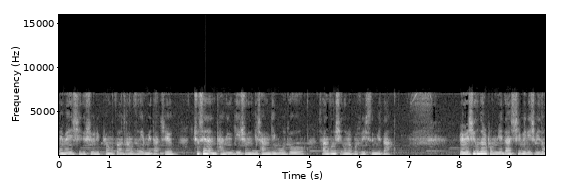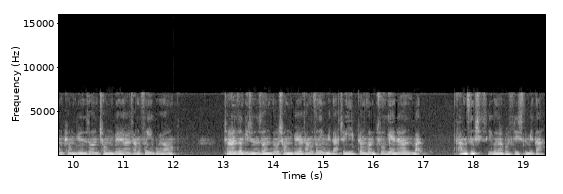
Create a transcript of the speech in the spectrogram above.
MACD 61이평선 상승입니다. 즉 추세는 단기, 중기, 장기 모두 상승 시그널을 볼수 있습니다. 매매 시그널 봅니다. 10일 22동 평균선 정배열 상승이고요. 전환선 기준선도 정배열 상승입니다. 즉 이평선 두 개는 상승 시그널을 볼수 있습니다.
